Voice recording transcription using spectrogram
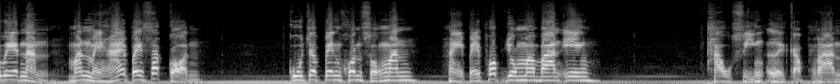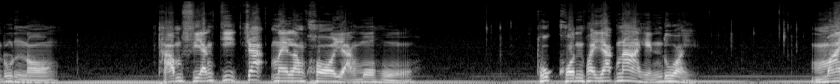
เวรนั่น มันไม่หายไปสักก่อน กูจะเป็นคนส่งมัน ให้ไปพบยมมาบาลเอง เท่าสิงเอ่ยกับพรานรุ่นน้องทำเสียงจิจะในลำคออย่างโมโห ทุกคนพยักหน้าเห็นด้วย ไม่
